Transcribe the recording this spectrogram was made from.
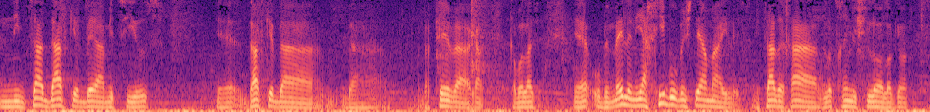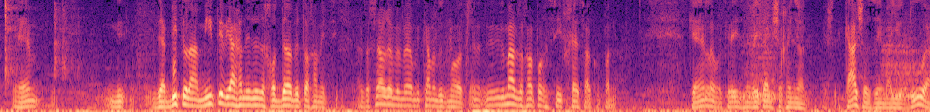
נמצא דווקא במציאות, דווקא ב, ב, בטבע, קבולה, ובמילא נהיה חיבור בין שתי המיילס. מצד אחד לא צריכים לשלול, לא, זה הביטול האמיתי ויחד עם זה זה חודר בתוך המציאות. אז עכשיו רב אומר כמה דוגמאות, נלמד בכל פה סעיף חס על קופונים. כן, לא, כדי שנביא את המשך העניין. יש קשה זה עם הידוע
